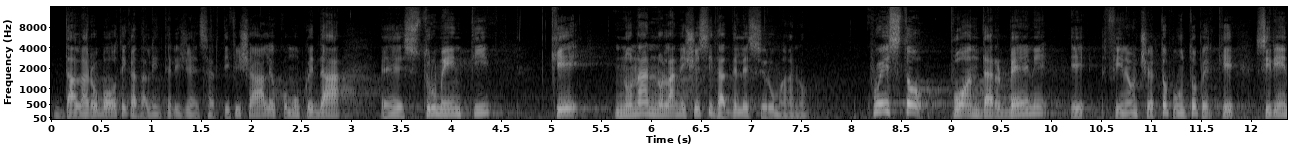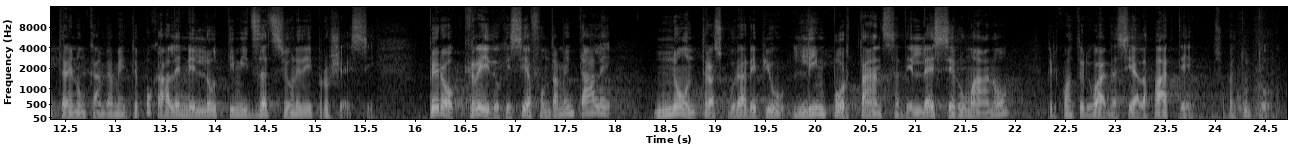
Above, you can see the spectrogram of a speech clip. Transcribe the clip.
dalla robotica, dall'intelligenza artificiale o comunque da eh, strumenti che non hanno la necessità dell'essere umano. Questo può andare bene e fino a un certo punto perché si rientra in un cambiamento epocale nell'ottimizzazione dei processi. Però credo che sia fondamentale non trascurare più l'importanza dell'essere umano per quanto riguarda sia la parte soprattutto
